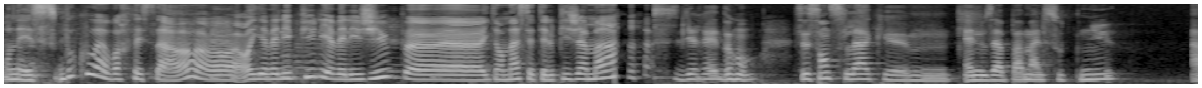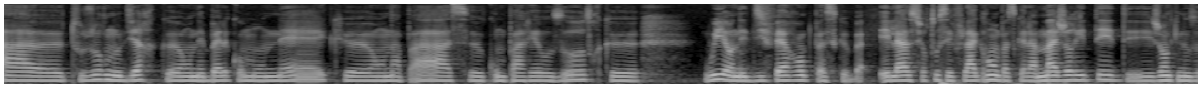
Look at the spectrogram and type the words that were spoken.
on est beaucoup à avoir fait ça. Hein. Il y avait les pulls, il y avait les jupes, euh, il y en a, c'était le pyjama. Je dirais dans ce sens-là qu'elle hum, elle nous a pas mal soutenus à euh, toujours nous dire qu'on est belle comme on est, qu'on n'a pas à se comparer aux autres, que oui, on est différentes parce que, bah, et là surtout c'est flagrant parce que la majorité des gens qui nous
